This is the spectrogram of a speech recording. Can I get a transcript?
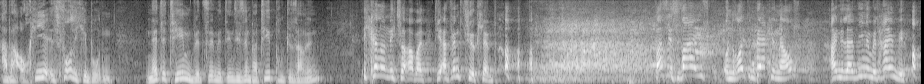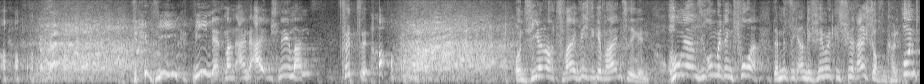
Aber auch hier ist Vorsicht geboten. Nette Themenwitze, mit denen Sie Sympathiepunkte sammeln. Ich kann doch nicht zur Arbeit, die Adventstür klemmt. Was ist weiß und rollt den Berg hinauf? Eine Lawine mit Heimweh. wie, nennt man einen alten Schneemann? Pfütze. Und hier noch zwei wichtige Verhaltensregeln. Hungern Sie unbedingt vor, damit Sie sich am Buffet möglichst viel reinstopfen können. Und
